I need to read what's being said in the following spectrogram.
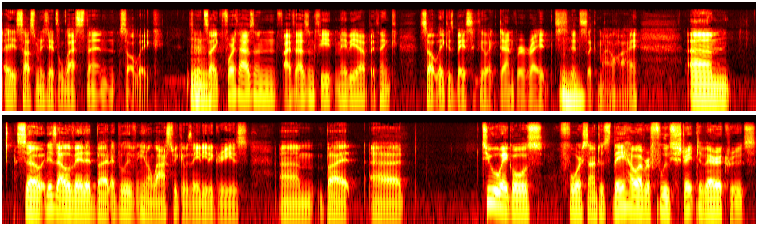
I saw somebody say it's less than Salt Lake, so it's like 4,000, 5,000 feet maybe up. I think Salt Lake is basically like Denver, right? It's, it's like a mile high. Um, so it is elevated, but I believe you know last week it was eighty degrees. Um, but uh, two away goals for Santos. They, however, flew straight to Veracruz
